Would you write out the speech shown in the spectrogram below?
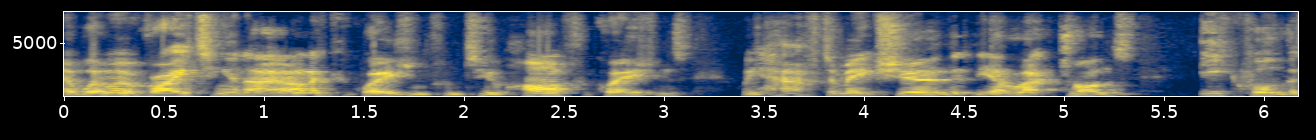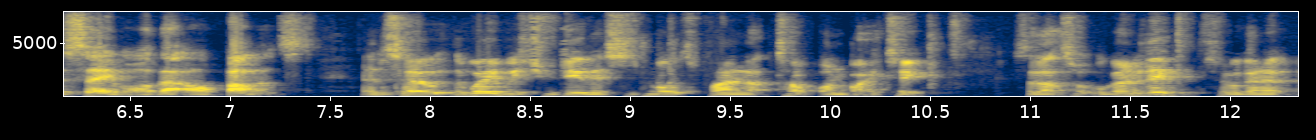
Now when we're writing an ionic equation from two half equations, we have to make sure that the electrons equal the same or that are balanced. And so the way which we should do this is multiplying that top one by 2. So that's what we're going to do. So we're going to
